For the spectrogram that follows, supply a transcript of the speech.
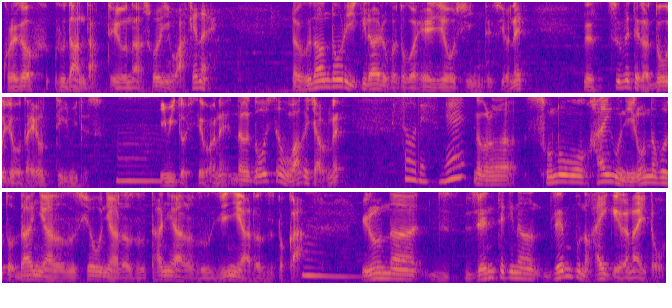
これがふ普段だっていうようなそういうふうに分けない。だから普段通り生きられることが平常心ですよね。で全てが道場だよっていう意味です。意味としてはね。だからどうしても分けちゃうね。そうですね。だからその背後にいろんなこと大にあらず小にあらず他にあらず字にあらずとか、いろんなず全的な全部の背景がないと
